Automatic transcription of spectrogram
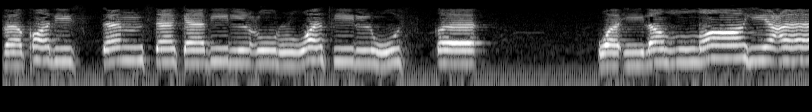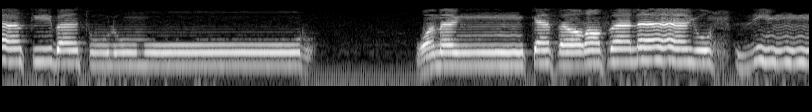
فقد استمسك بالعروة الوثقى وإلى الله عاقبة الأمور ومن كفر فلا يحزنك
